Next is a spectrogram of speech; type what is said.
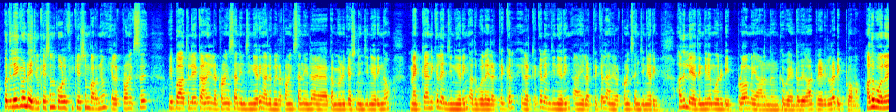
അപ്പോൾ ഇതിലേക്ക് വേണ്ട എഡ്യൂക്കേഷണൽ ക്വാളിഫിക്കേഷൻ പറഞ്ഞു. ഇലക്ട്രോണിക്സ് വിഭാഗത്തിലേക്കാണ് ഇലക്ട്രോണിക്സ് ആൻഡ് എഞ്ചിനീയറിംഗ് അതുപോലെ ഇലക്ട്രോണിക്സ് ആൻഡ് കമ്മ്യൂണിക്കേഷൻ എഞ്ചിനീയറിംഗോ മെക്കാനിക്കൽ എഞ്ചിനീയറിംഗ് അതുപോലെ electrical electrical engineering electrical and electronics engineering അതിൽ ഏതെങ്കിലും ഒരു ഡിപ്ലോമയാണ് നിങ്ങൾക്ക് വേണ്ടത് ആ ട്രേഡിലുള്ള ഡിപ്ലോമ അതുപോലെ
